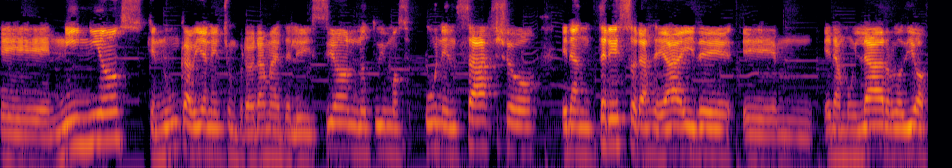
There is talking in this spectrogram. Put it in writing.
eh, niños que nunca habían hecho un programa de televisión, no tuvimos un ensayo, eran tres horas de aire, eh, era muy largo, digo,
